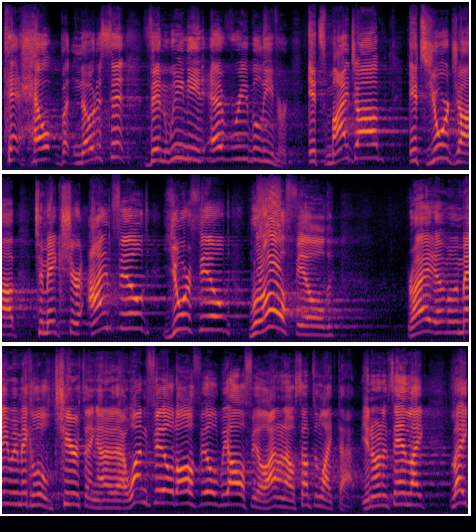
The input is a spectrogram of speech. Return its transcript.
can't help but notice it, then we need every believer. It's my job, it's your job to make sure I'm filled, you're filled, we're all filled, right? And we may we make a little cheer thing out of that. One filled, all filled, we all fill. I don't know, something like that. You know what I'm saying? Like, like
